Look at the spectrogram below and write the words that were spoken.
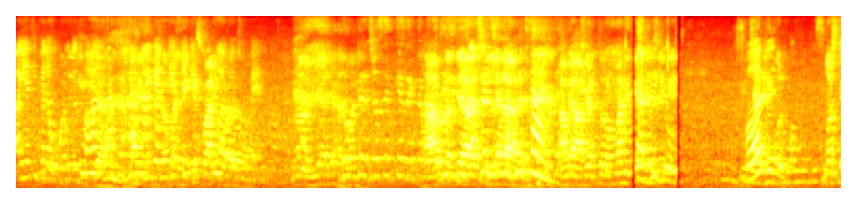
અહીંયાથી પેલા ઊભું તો થવા કહેશે કે શું કરો છો બેન? ડોક્ટર કે કે. હવે આગળ તો રમવાની કે- બોલ. મસ્ત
